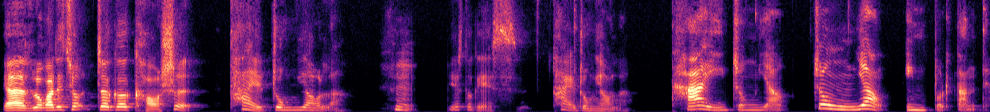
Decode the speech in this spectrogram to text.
Y ahora luego has dicho, 这个考试太重要了. Hmm. ¿Y esto qué es? 太重要了.太重要，重要 importante.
